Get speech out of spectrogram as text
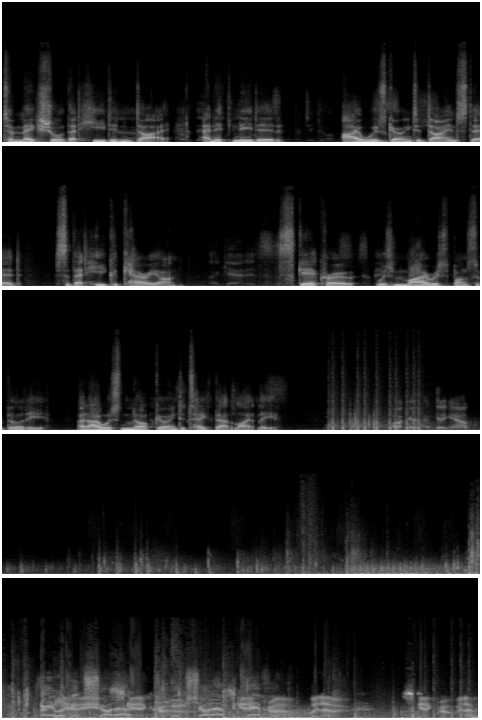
to make sure that he didn't die, and if needed, I was going to die instead so that he could carry on. Scarecrow was my responsibility, and I was not going to take that lightly. Fuck it, I'm getting out. Okay, we're being shot at. We're being shot at. Be careful. Scarecrow, Willow. Scarecrow, Willow,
